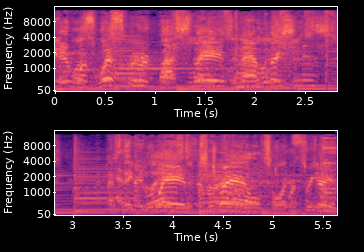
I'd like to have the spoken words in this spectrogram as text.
It was whispered by slaves and abolitionists as they blazed the trail toward freedom.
